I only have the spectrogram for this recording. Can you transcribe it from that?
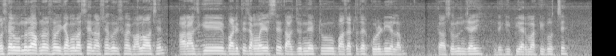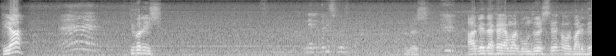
নমস্কার বন্ধুরা আপনারা সবাই কেমন আছেন? আশা করি সবাই ভালো আছেন। আর আজকে বাড়িতে জামাই এসছে তার জন্য একটু বাজার টাজার করে নিয়ে এলাম। তা চলুন যাই দেখি পিয়ার মা কি করছে। পিয়া? কি করিস। বেশ। আগে দেখায় আমার বন্ধু এসছে আমার বাড়িতে।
